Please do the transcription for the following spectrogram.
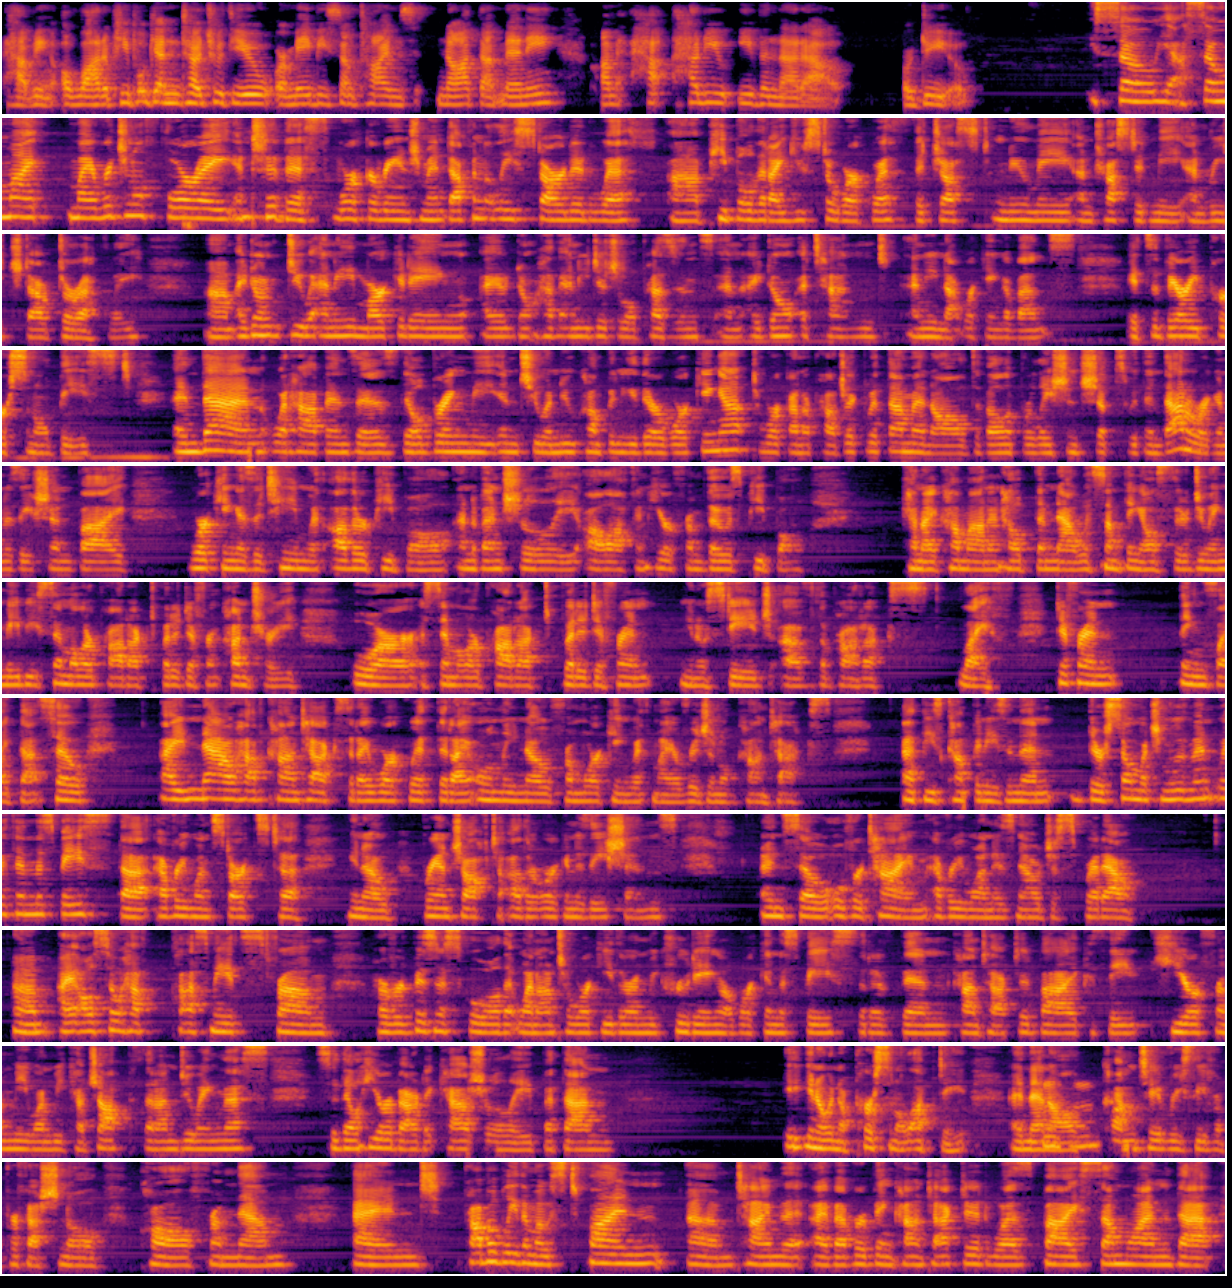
having a lot of people get in touch with you, or maybe sometimes not that many? Um, how, how do you even that out, or do you? So yeah so my my original foray into this work arrangement definitely started with uh, people that i used to work with that just knew me and trusted me and reached out directly. Um, i don't do any marketing. I don't have any digital presence and i don't attend any networking events. It's a very personal based and then what happens is they'll bring me into a new company they're working at to work on a project with them and i'll develop relationships within that organization by working as a team with other people. And eventually I'll often hear from those people. Can I come on and help them now with something else they're doing? Maybe similar product, but a different country, or a similar product, but a different, you know, stage of the product's life, different things like that. So I now have contacts that I work with that I only know from working with my original contacts at these companies and then there's so much movement within the space that everyone starts to you know branch off to other organizations. And so over time everyone is now just spread out. Um, i also have classmates from harvard business school that went on to work either in recruiting or work in the space that have been contacted by because they hear from me when we catch up that i'm doing this. So they'll hear about it casually but then you know, in a personal update. And then mm-hmm. I'll come to receive a professional call from them. And probably the most fun um, time that I've ever been contacted was by someone that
